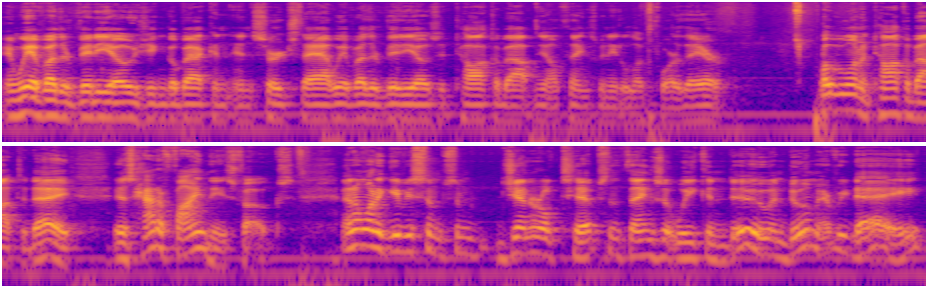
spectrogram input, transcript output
and we have other videos you can go back and, and search that. We have other videos that talk about you know things we need to look for there. What we want to talk about today is how to find these folks. And I want to give you some, some general tips and things that we can do and do them every day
